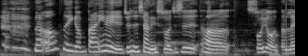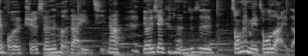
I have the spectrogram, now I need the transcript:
然后那个班，因为也就是像你说，就是呃，所有的 level 的学生合在一起，那有一些可能就是中南美洲来的，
